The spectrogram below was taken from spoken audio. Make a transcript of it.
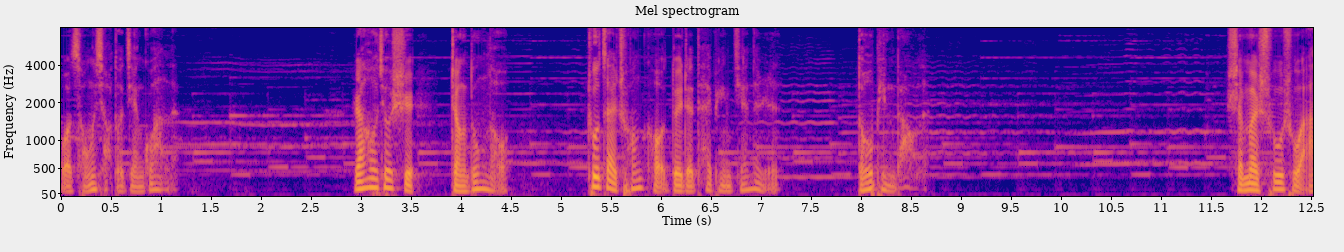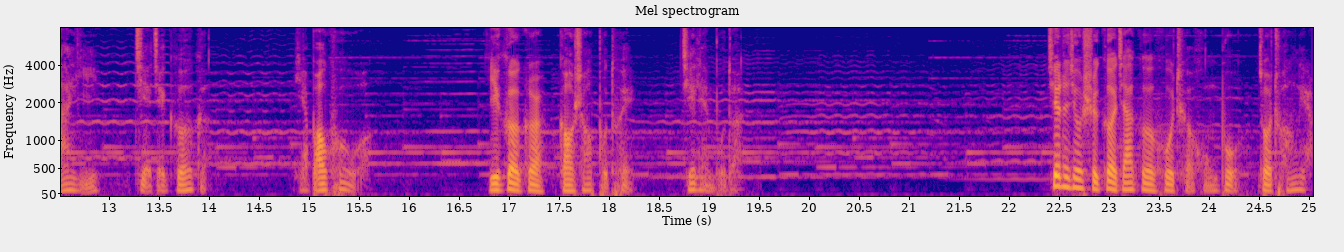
我从小都见惯了。然后就是整栋楼，住在窗口对着太平间的人，都病倒了。什么叔叔阿姨、姐姐哥哥，也包括我，一个个高烧不退，接连不断。接着就是各家各户扯红布做窗帘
